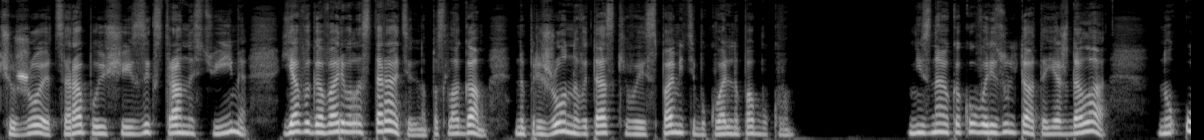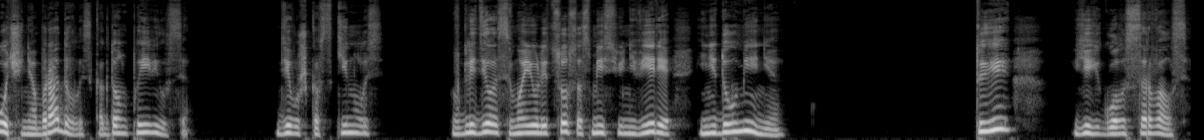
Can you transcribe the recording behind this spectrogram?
Чужое, царапающее язык странностью имя я выговаривала старательно, по слогам, напряженно вытаскивая из памяти буквально по буквам. Не знаю, какого результата я ждала, но очень обрадовалась, когда он появился. Девушка вскинулась, вгляделась в мое лицо со смесью неверия и недоумения. «Ты...» — ей голос сорвался.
